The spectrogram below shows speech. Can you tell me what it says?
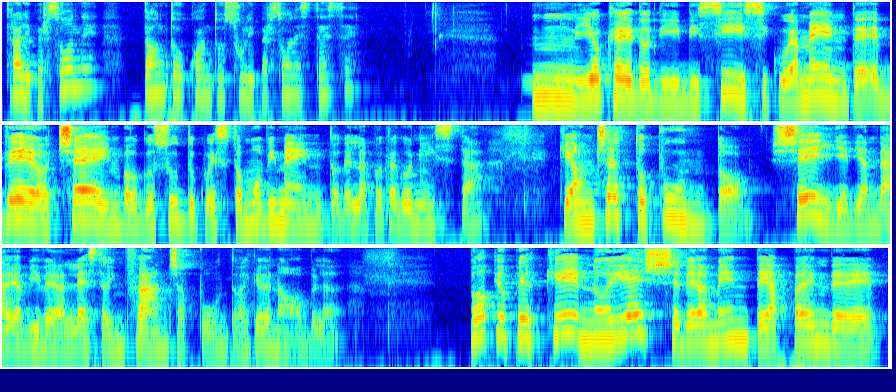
tra le persone tanto quanto sulle persone stesse? Mm, io credo di, di, sì, sicuramente. È vero, c'è in Borgo Sud questo movimento della protagonista che a un certo punto sceglie di andare a vivere all'estero, in Francia appunto, a Grenoble, proprio perché non riesce veramente a prendere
